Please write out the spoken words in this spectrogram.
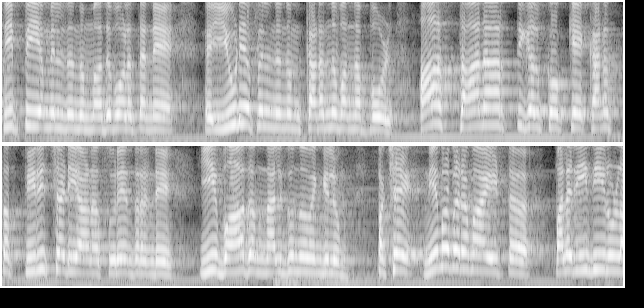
സി പി എമ്മിൽ നിന്നും അതുപോലെ തന്നെ യു ഡി എഫിൽ നിന്നും കടന്നു വന്നപ്പോൾ ആ സ്ഥാനാർത്ഥികൾക്കൊക്കെ കനത്ത തിരിച്ചടിയാണ് സുരേന്ദ്രന്റെ ഈ വാദം നൽകുന്നുവെങ്കിലും പക്ഷേ നിയമപരമായിട്ട് പല രീതിയിലുള്ള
